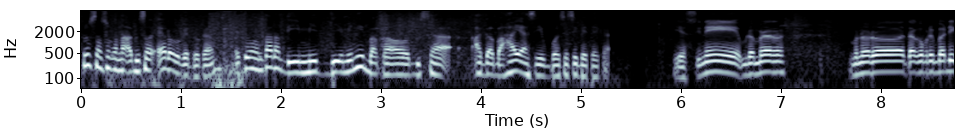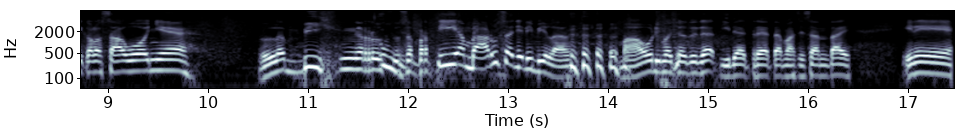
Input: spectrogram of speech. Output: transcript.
terus langsung kena Abyssal Arrow gitu kan. Itu ntar di mid game ini bakal bisa agak bahaya sih buat sesi BTK. Yes, ini benar-benar menurut aku pribadi kalau sawonya lebih ngerusuh seperti yang baru saja dibilang. Mau dimaju atau tidak? Tidak, ternyata masih santai. Ini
